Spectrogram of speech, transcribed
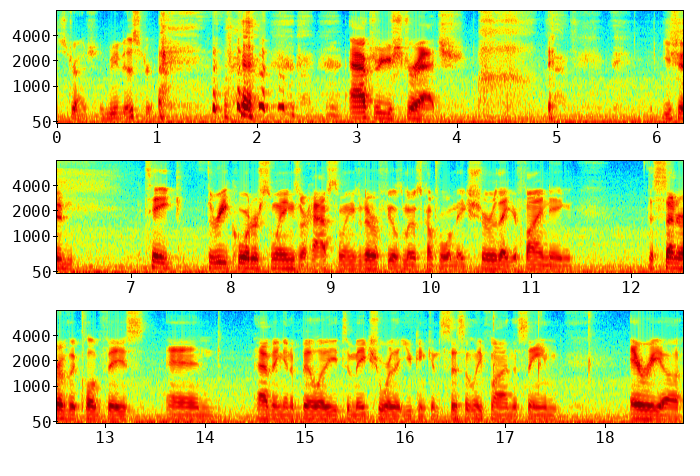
stretch. We need to stretch. After you stretch, you should take three quarter swings or half swings, whatever feels most comfortable, and make sure that you're finding the center of the club face and having an ability to make sure that you can consistently find the same area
